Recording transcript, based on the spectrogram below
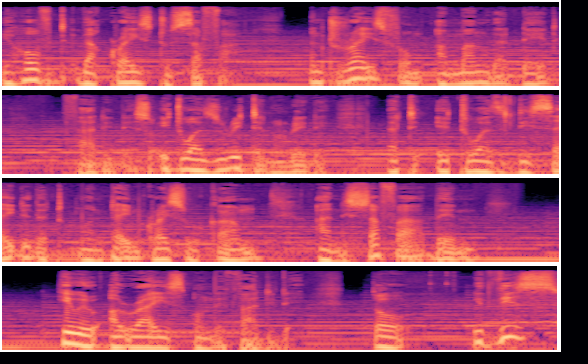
behoved the Christ to suffer and to rise from among the dead third day. So it was written already that it was decided that one time Christ will come and suffer, then he will arise on the third day. So with these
